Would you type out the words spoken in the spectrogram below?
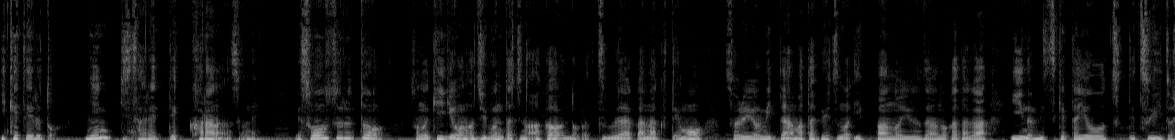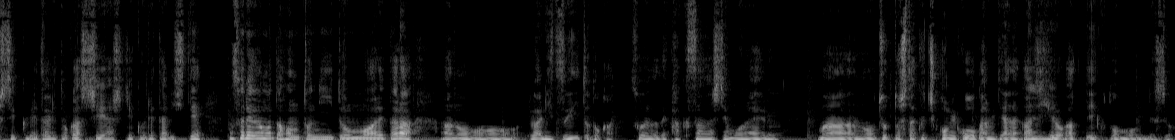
いけてると。認知されてからなんですよね。でそうすると、その企業の自分たちのアカウントがつぶやかなくても、それを見たまた別の一般のユーザーの方が、いいの見つけたよ、つってツイートしてくれたりとか、シェアしてくれたりして、それがまた本当にいいと思われたら、あのー、リツイートとか、そういうので拡散してもらえる。まあ、あの、ちょっとした口コミ効果みたいな感じで広がっていくと思うんですよ。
